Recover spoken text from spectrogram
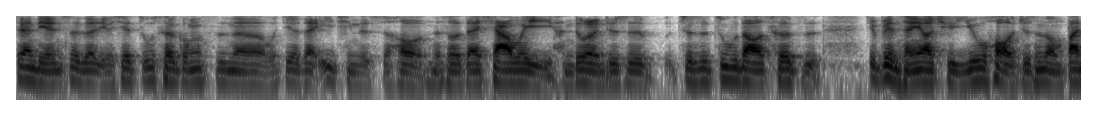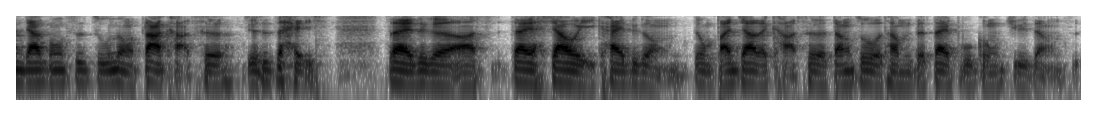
现在连这个有些租车公司呢，我记得在疫情的时候，那时候在夏威夷，很多人就是就是租到车子，就变成要去 U h o 就是那种搬家公司租那种大卡车，就是在在这个啊，在夏威夷开这种这种搬家的卡车，当做他们的代步工具这样子。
